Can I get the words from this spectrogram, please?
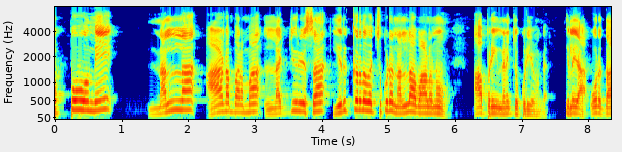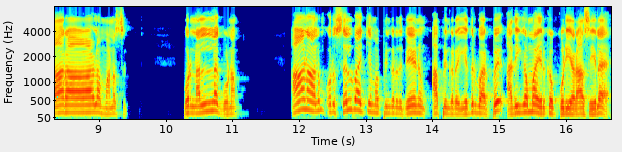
எப்போவுமே நல்லா ஆடம்பரமாக லக்ஸுரியஸாக இருக்கிறத வச்சு கூட நல்லா வாழணும் அப்படின்னு நினைக்கக்கூடியவங்க. இல்லையா? ஒரு தாராள மனசு ஒரு நல்ல குணம். ஆனாலும் ஒரு செல்வாக்கியம் அப்படிங்கிறது வேணும் அப்படிங்கிற எதிர்பார்ப்பு அதிகமாக இருக்கக்கூடிய ராசியில்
